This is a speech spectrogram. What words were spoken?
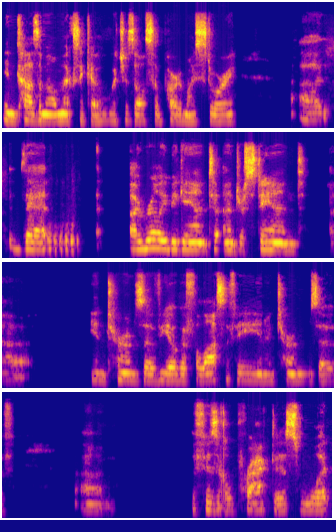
in Cozumel, Mexico, which is also part of my story, uh, that I really began to understand uh, in terms of yoga philosophy and in terms of um, the physical practice what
